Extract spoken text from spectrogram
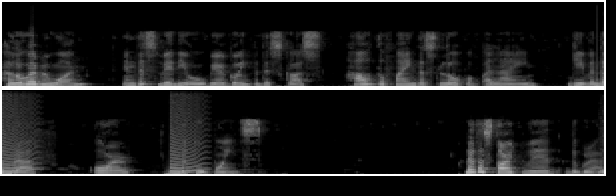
Hello everyone! In this video, we are going to discuss how to find the slope of a line given the graph or the two points. Let us start with the graph.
